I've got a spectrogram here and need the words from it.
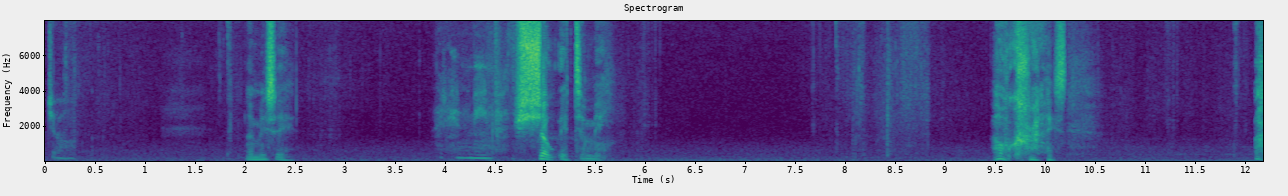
Joel, Let me see. Didn't mean for this. Show it to me. Oh, Christ.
